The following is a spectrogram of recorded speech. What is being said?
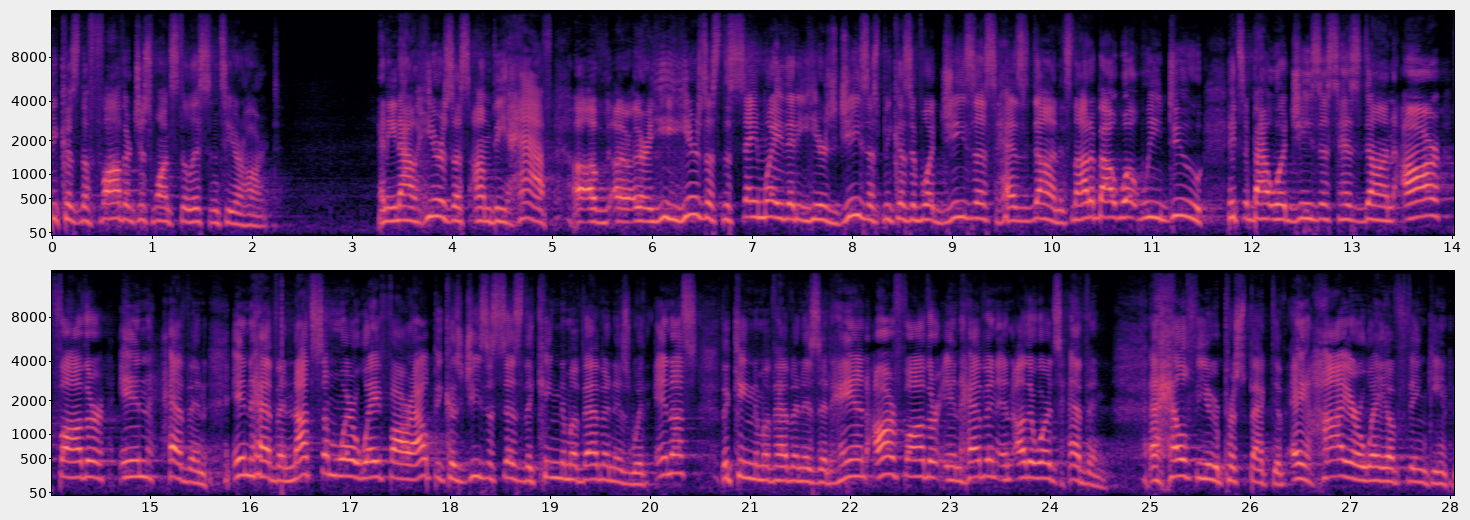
Because the Father just wants to listen to your heart. And he now hears us on behalf of, or he hears us the same way that he hears Jesus because of what Jesus has done. It's not about what we do, it's about what Jesus has done. Our Father in heaven, in heaven, not somewhere way far out because Jesus says the kingdom of heaven is within us, the kingdom of heaven is at hand. Our Father in heaven, in other words, heaven, a healthier perspective, a higher way of thinking,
